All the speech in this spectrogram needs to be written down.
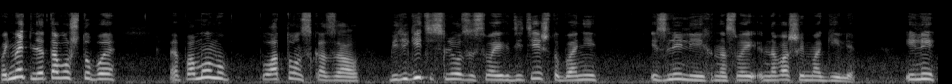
Понимаете, для того, чтобы, э, по-моему, Платон сказал, берегите слезы своих детей, чтобы они излили их на, своей, на вашей могиле. Или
